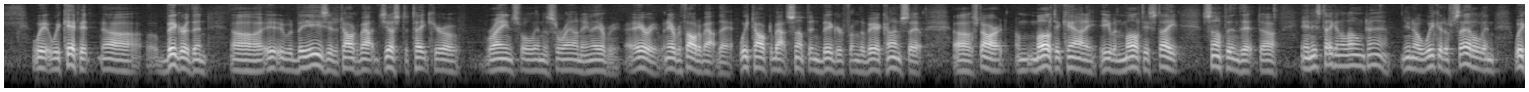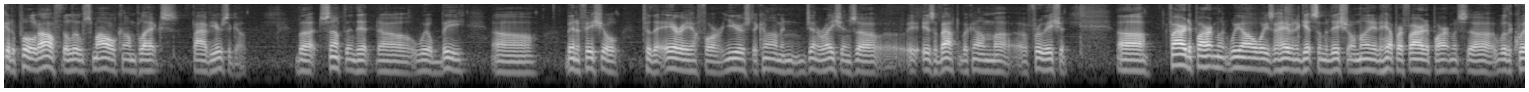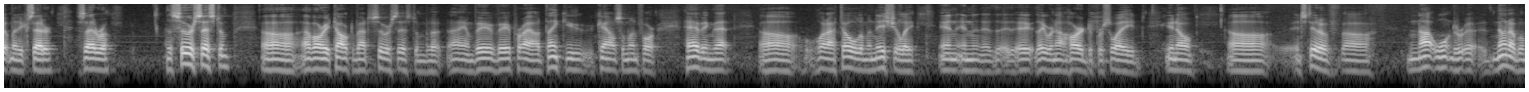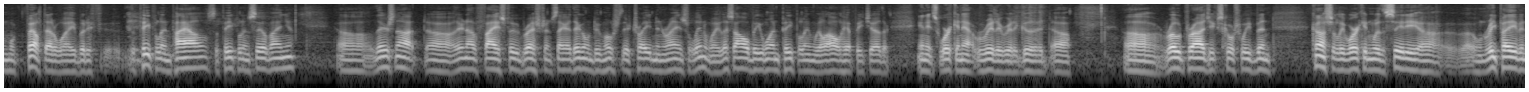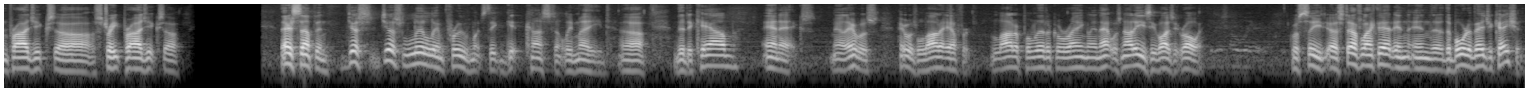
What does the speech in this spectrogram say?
we we kept it uh, bigger than uh, it, it, would be easy to talk about just to take care of Rainsville and the surrounding every area. We never thought about that. We talked about something bigger from the very concept uh, start, multi-county, even multi-state something that, uh, and it's taken a long time. You know, we could have settled and we could have pulled off the little small complex five years ago, but something that uh, will be uh, beneficial to the area for years to come and generations uh, is about to become uh, fruition. Uh, fire department, we always are having to get some additional money to help our fire departments uh, with equipment, et cetera, et cetera. The sewer system, uh, I've already talked about the sewer system, but I am very, very proud. Thank you, Councilman, for having that, uh, what I told them initially, and, and they, were not hard to persuade. You know, uh, instead of uh, not wanting to, uh, none of them felt that way, but if the people in Powell's, the people in Sylvania, uh, there's not uh, there are no fast food restaurants there. They're going to do most of their trading in Rainsville anyway. Let's all be one people and we'll all help each other, and it's working out really really good. Uh, uh road projects, of course, we've been constantly working with the city uh, on repaving projects, street projects. there's something just just little improvements that get constantly made. the DeKalb annex. Now there was there was a lot of effort, a lot of political wrangling. That was not easy, was it, Roy? We'll see, uh, stuff like that in, in the, the Board of Education.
